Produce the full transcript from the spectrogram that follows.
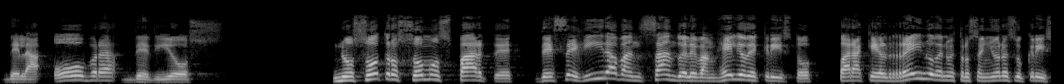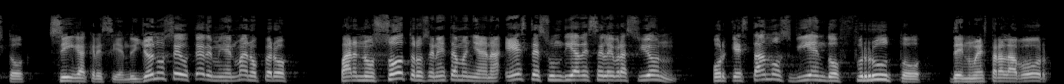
de la obra de Dios. Nosotros somos parte de seguir avanzando el Evangelio de Cristo para que el reino de nuestro Señor Jesucristo siga creciendo. Y yo no sé ustedes, mis hermanos, pero para nosotros en esta mañana este es un día de celebración porque estamos viendo fruto de nuestra labor.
